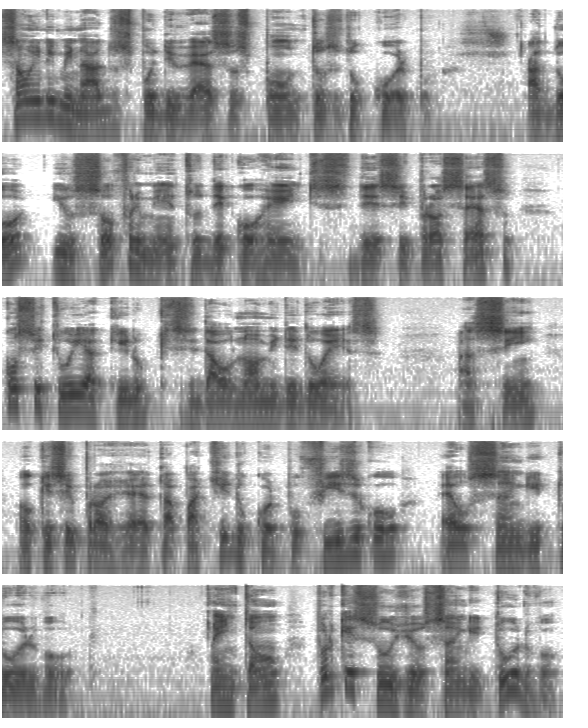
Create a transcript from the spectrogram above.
são eliminados por diversos pontos do corpo a dor e o sofrimento decorrentes desse processo constitui aquilo que se dá o nome de doença. Assim, o que se projeta a partir do corpo físico é o sangue turvo. Então, Por que surge o sangue turvo?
